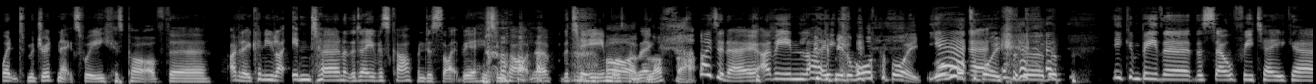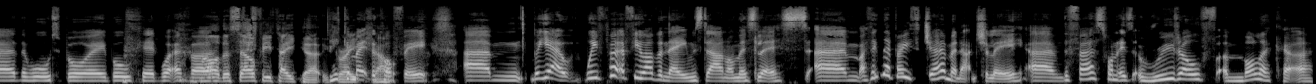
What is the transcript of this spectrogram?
went to Madrid next week as part of the I don't know can you like intern at the Davis Cup and just like be a hitting partner for the team or oh, something? I love that. I don't know. I mean like be the water boy. Yeah, the water boy for the, the he can be the the selfie taker, the water boy, ball kid, whatever. Oh, the selfie taker. He Great can make shout. the coffee. Um, but yeah, we've put a few other names down on this list. Um, I think they're both German, actually. Um, the first one is Rudolf Molleker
